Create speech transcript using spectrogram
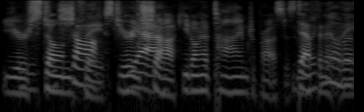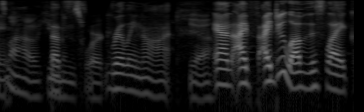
you're stone faced. You're Yeah. in shock. You don't have time to process. And I'm like, no, that's not how that's humans work. really not. Yeah. And I I do love this like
